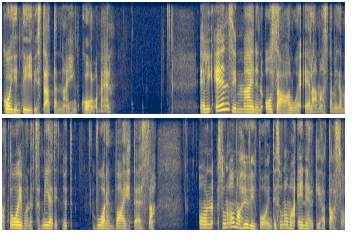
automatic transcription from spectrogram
koitin tiivistää tämän näihin kolmeen. Eli ensimmäinen osa-alue elämästä, mitä mä toivon, että sä mietit nyt vuoden vaihteessa, on sun oma hyvinvointi, sun oma energiataso,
